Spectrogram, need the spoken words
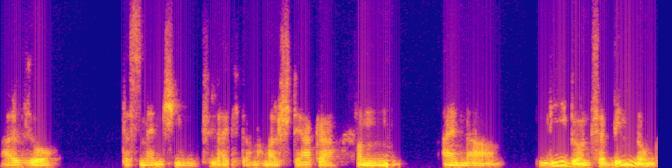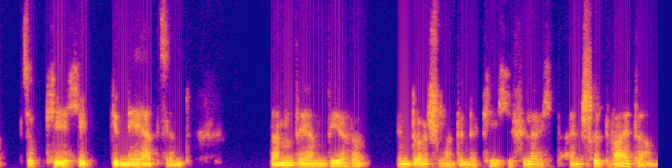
also dass Menschen vielleicht auch nochmal stärker von einer Liebe und Verbindung zur Kirche genährt sind, dann wären wir in Deutschland in der Kirche vielleicht einen Schritt weiter.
